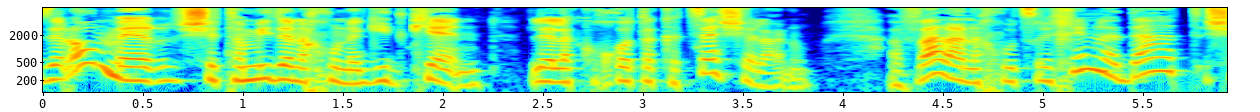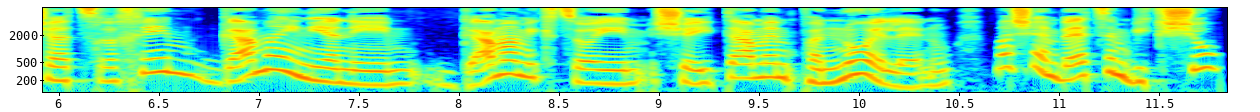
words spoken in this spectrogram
זה לא אומר שתמיד אנחנו נגיד כן ללקוחות הקצה שלנו, אבל אנחנו צריכים לדעת שהצרכים, גם הענייניים, גם המקצועיים, שאיתם הם פנו אלינו, מה שהם בעצם ביקשו,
